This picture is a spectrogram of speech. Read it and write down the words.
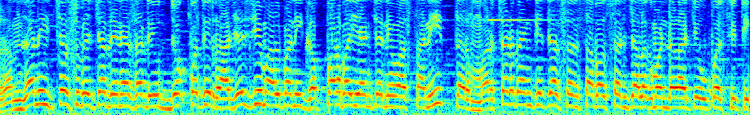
रमजान ईदच्या शुभेच्छा देण्यासाठी उद्योगपती राजेशजी मालपानी गप्पारबाई यांच्या निवासस्थानी तर मर्चंट बँकेच्या संस्थापक संचालक मंडळाची उपस्थिती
